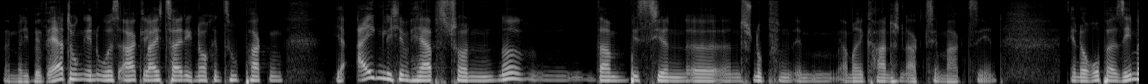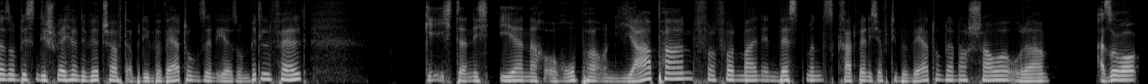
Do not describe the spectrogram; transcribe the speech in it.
wenn wir die Bewertung in den USA gleichzeitig noch hinzupacken, ja eigentlich im Herbst schon ne, da ein bisschen äh, ein Schnupfen im amerikanischen Aktienmarkt sehen. In Europa sehen wir so ein bisschen die schwächelnde Wirtschaft, aber die Bewertungen sind eher so im Mittelfeld. gehe ich da nicht eher nach Europa und Japan von, von meinen Investments, gerade wenn ich auf die Bewertung danach schaue? Oder? Also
